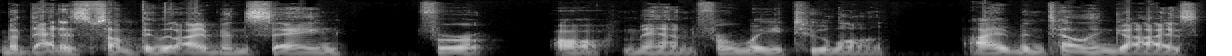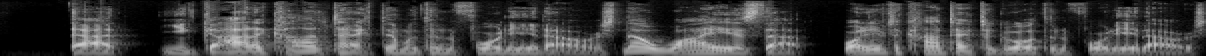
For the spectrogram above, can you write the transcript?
But that is something that I've been saying for oh man, for way too long. I've been telling guys that you got to contact them within 48 hours. Now, why is that? Why do you have to contact a girl within 48 hours?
